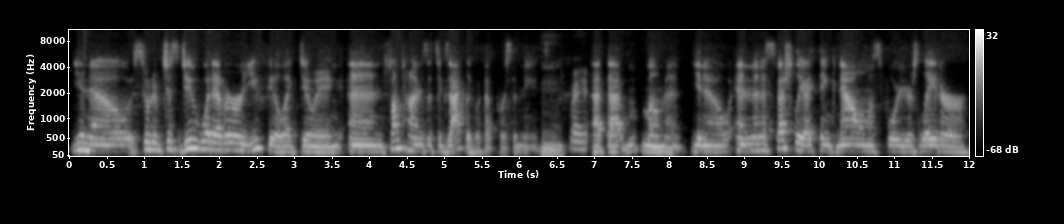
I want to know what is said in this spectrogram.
you know sort of just do whatever you feel like doing. And sometimes it's exactly what that person needs mm. right. at that moment you know? And then especially i think now almost 4 years later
